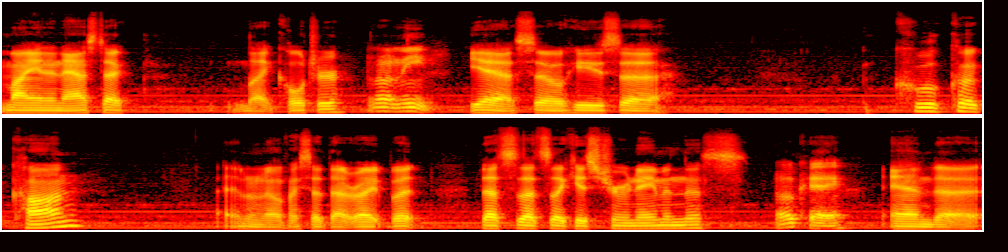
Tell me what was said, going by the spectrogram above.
Mayan and Aztec like culture. Oh, neat. Yeah, so he's uh. I don't know if I said that right, but that's that's like his true name in this, Okay. and uh,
